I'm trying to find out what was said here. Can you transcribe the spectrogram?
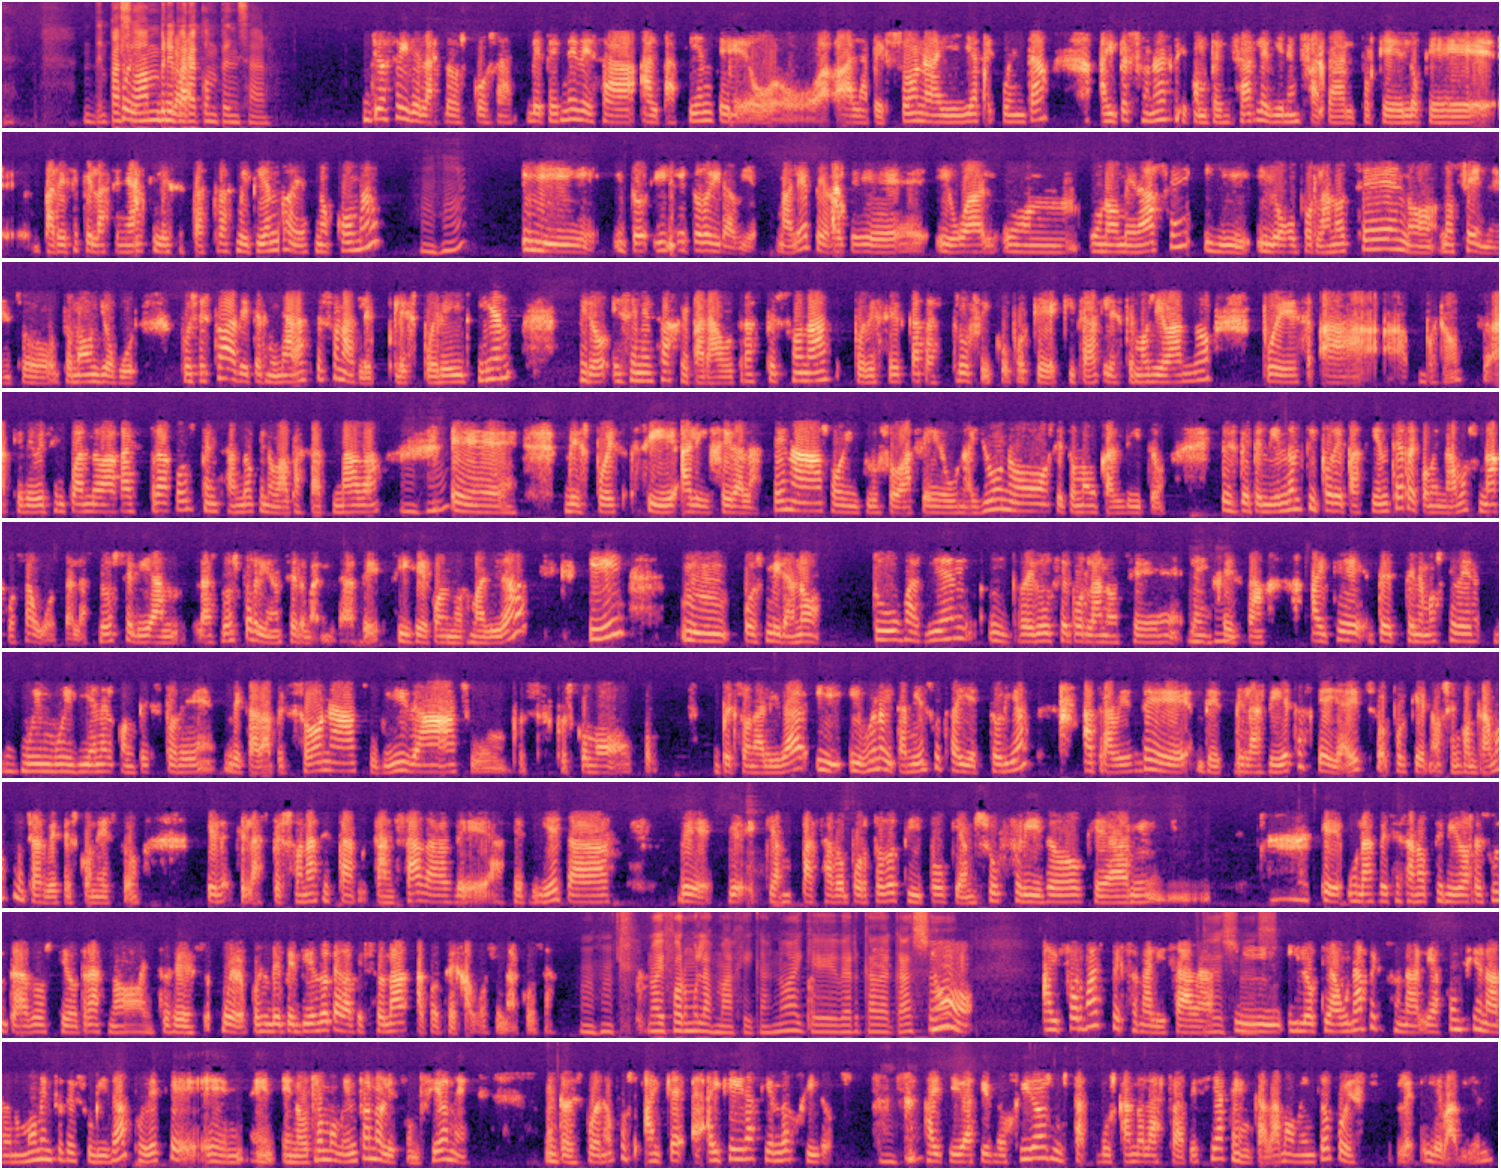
paso pues hambre para compensar? Yo soy de las dos cosas. Depende de esa al paciente o a, la persona y ella te cuenta. Hay personas que compensar le vienen fatal porque lo que parece que la señal que les estás transmitiendo es no coma y, y, todo irá bien, ¿vale? Pégate igual un, un homenaje y, y, luego por la noche no, no cenes o toma un yogur. Pues esto a determinadas personas les, les puede ir bien, pero ese mensaje para otras personas puede ser catastrófico porque quizás le estemos llevando pues a, bueno a que de vez en cuando haga estragos pensando que no va a pasar nada. Eh, después si aligera las cenas o incluso hace un ayuno o se toma un caldito. Entonces dependiendo del tipo de paciente recomendamos una cosa u otra. Las dos serían las dos podrían ser válidas de sigue con normalidad y mm, pues mira no tú más bien reduce por la noche la ingesta. Hay que tenemos que ver muy muy bien el contexto de, de cada persona, su vida, su pues pues como su personalidad y, y, bueno y también su trayectoria a través de, de, las dietas que haya hecho, porque nos encontramos muchas veces con esto, que, que las personas están cansadas de hacer dietas, de, que han pasado por todo tipo, que han sufrido, que han que unas veces han obtenido resultados que otras no. Entonces, bueno, pues dependiendo de cada persona aconsejamos una cosa. No hay fórmulas mágicas, ¿no? Hay que ver cada caso. No, hay formas personalizadas y, lo que a una persona le ha funcionado en un momento de su vida puede que en, otro momento no le funcione. Entonces, bueno, pues hay que, hay que ir haciendo giros. Hay que ir haciendo giros buscando la estrategia que en cada momento pues le, va bien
